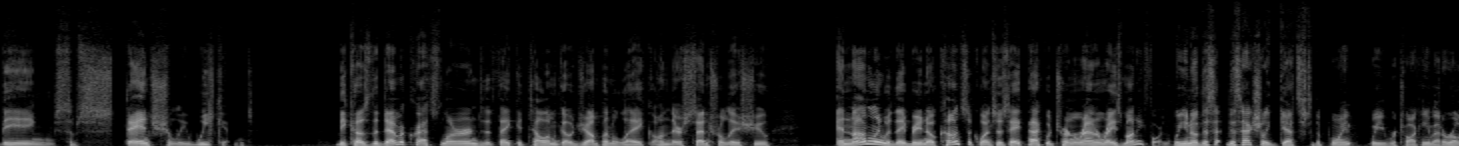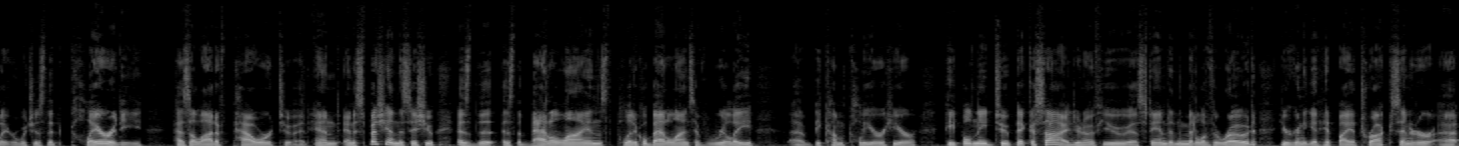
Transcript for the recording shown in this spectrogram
being substantially weakened because the Democrats learned that they could tell them go jump in a lake on their central issue. And not only would they be no consequences, AIPAC would turn around and raise money for them. Well, you know, this this actually gets to the point we were talking about earlier, which is that clarity has a lot of power to it, and and especially on this issue, as the as the battle lines, the political battle lines have really uh, become clear here. People need to pick a side. You know, if you uh, stand in the middle of the road, you're going to get hit by a truck. Senator, uh,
